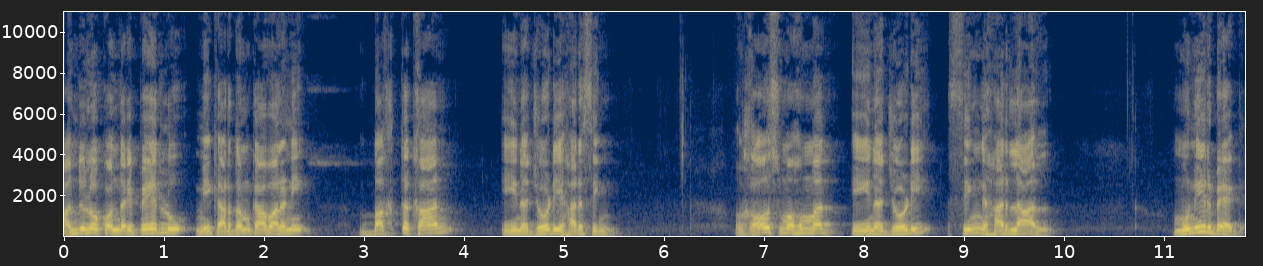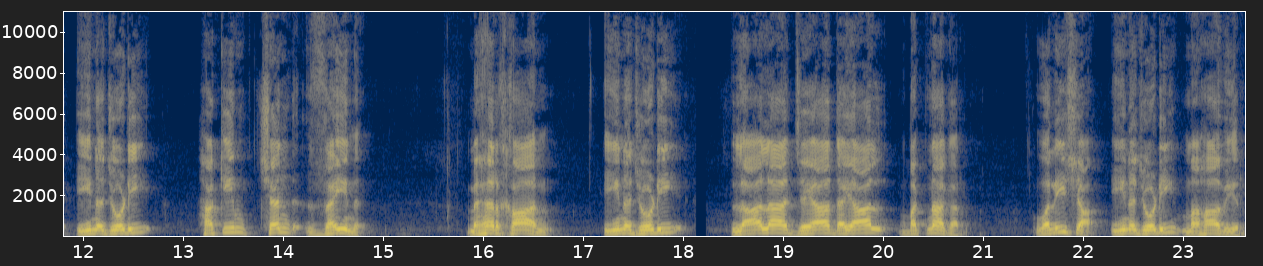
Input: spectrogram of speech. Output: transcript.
అందులో కొందరి పేర్లు మీకు అర్థం కావాలని బఖ్త్ ఖాన్ ఈయన జోడి హర్సింగ్. గౌస్ మొహమ్మద్ ఈయన జోడి సింగ్ హర్లాల్. మునీర్ బేగ్ ఈయన జోడి హకీం చంద్ జైన్. మెహర్ ఖాన్ ఈయన జోడి లాలా జయాదయాల్ భట్నాగర్. వలీషా ఈయన జోడి మహావీర్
